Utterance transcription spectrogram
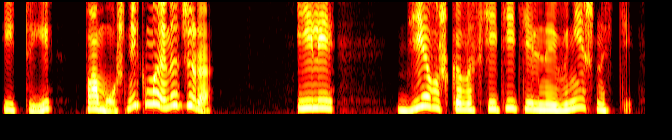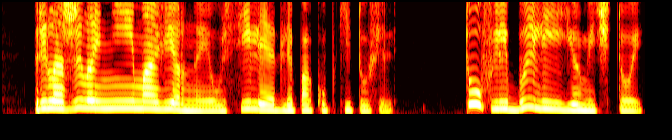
и ты помощник менеджера. Или Девушка восхитительной внешности приложила неимоверные усилия для покупки туфель. Туфли были ее мечтой.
